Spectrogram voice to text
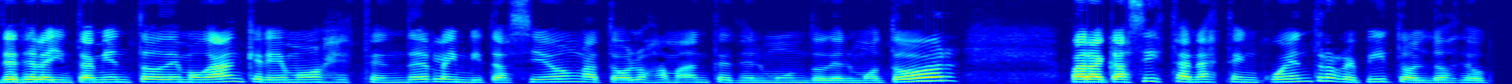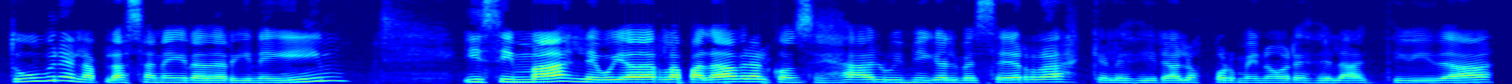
Desde el Ayuntamiento de Mogán queremos extender la invitación a todos los amantes del mundo del motor para que asistan a este encuentro, repito, el 2 de octubre en la Plaza Negra de Arguineguín y sin más, le voy a dar la palabra al concejal Luis Miguel Becerra, que les dirá los pormenores de la actividad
